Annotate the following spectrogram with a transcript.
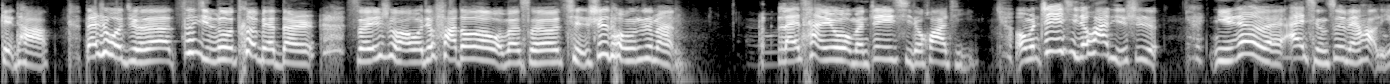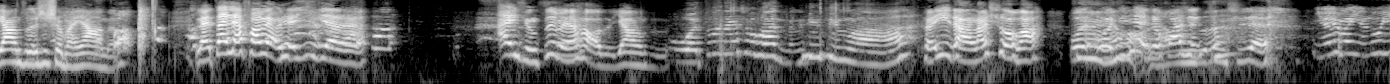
给他。但是我觉得自己录特别嘚儿，所以说我就发动了我们所有寝室同志们来参与我们这一期的话题。我们这一期的话题是：你认为爱情最美好的样子是什么样的？来，大家发表一下意见来。爱情最美好的样子，我坐在说话，你能听清吗？可以的，来说吧。我我今天就化身主持人，你为什么一录音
